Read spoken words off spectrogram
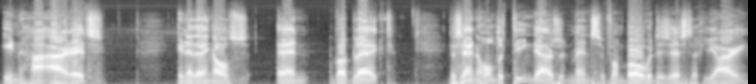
in Haaretz, in het Engels. En wat blijkt? Er zijn 110.000 mensen van boven de 60 jaar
